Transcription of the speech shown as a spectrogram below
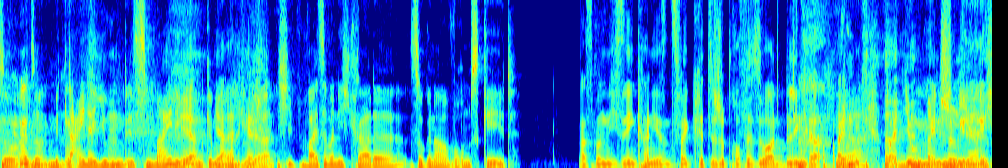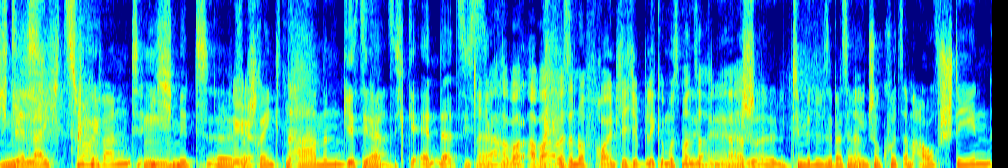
So, also mit deiner Jugend ist meine Ja, gemeint. ja, ja, ich weiß aber nicht gerade so genau, worum es geht. was man nicht sehen kann, hier sind zwei kritische Professorenblicke auf, einen, auf einen jungen Menschen mir, gerichtet. mir leicht zugewandt, ich mit äh, verschränkten Armen. Gestik ja. hat sich geändert, siehst du? Ja, aber, aber, aber es sind doch freundliche Blicke, muss man sagen. Ja, also, Äh, Tim Mittel, Sebastian Rien schon kurz am Aufstehen,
